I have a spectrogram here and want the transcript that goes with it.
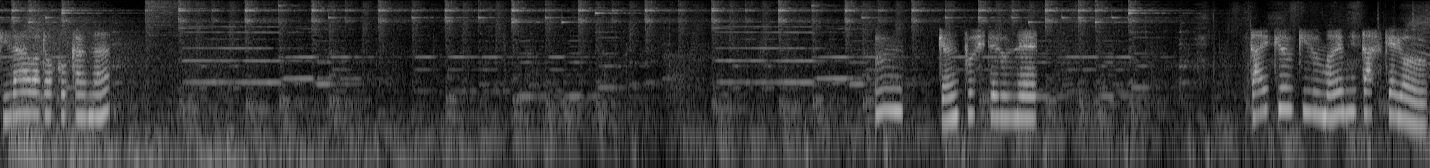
キラーはどこかな？うーん、キャンプしてるね。耐久切る前に助けよう。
